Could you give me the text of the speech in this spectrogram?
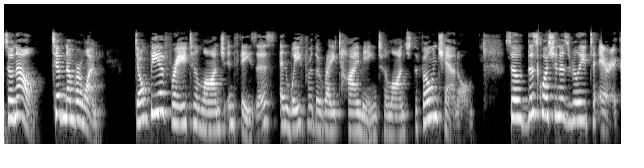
So now, tip number one, don't be afraid to launch in phases and wait for the right timing to launch the phone channel. So this question is really to Eric.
